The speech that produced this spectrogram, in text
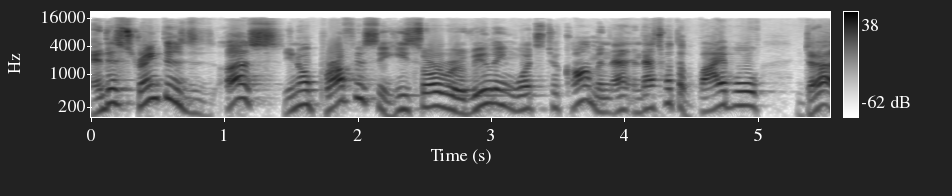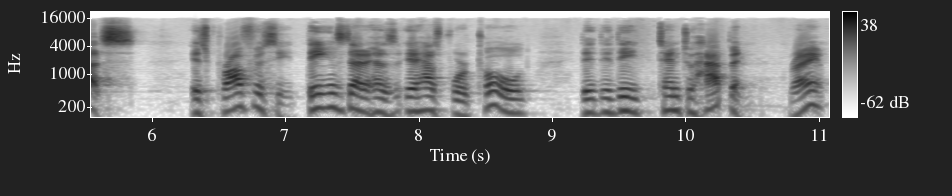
And this strengthens us, you know, prophecy. He's sort of revealing what's to come, and, that, and that's what the Bible does. It's prophecy. Things that it has, it has foretold, they, they, they tend to happen, right?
